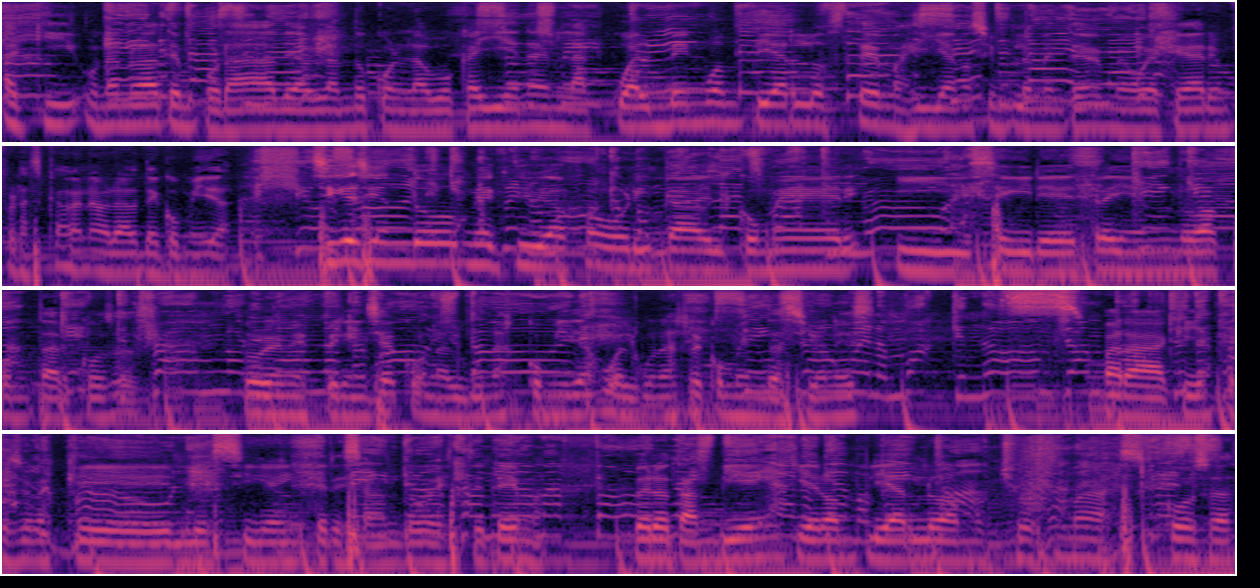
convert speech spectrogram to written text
aquí una nueva temporada de Hablando con la boca llena en la cual vengo a ampliar los temas y ya no simplemente me voy a quedar enfrascado en hablar de comida. Sigue siendo mi actividad favorita el comer y seguiré trayendo a contar cosas sobre mi experiencia con algunas comidas o algunas recomendaciones para aquellas personas que les siga interesando este tema. Pero también quiero ampliarlo a muchas más cosas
